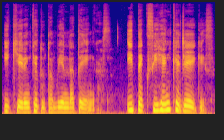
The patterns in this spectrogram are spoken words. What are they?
y quieren que tú también la tengas. Y te exigen que llegues.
